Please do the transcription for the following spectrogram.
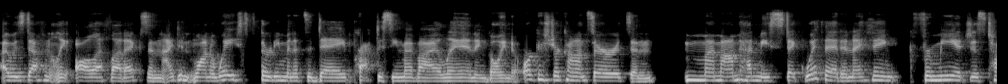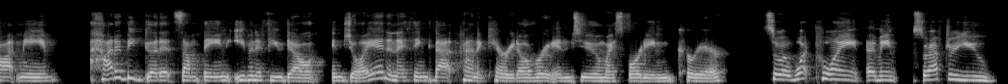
I was definitely all athletics and I didn't want to waste 30 minutes a day practicing my violin and going to orchestra concerts. And my mom had me stick with it. And I think for me, it just taught me how to be good at something even if you don't enjoy it. And i think that kind of carried over into my sporting career. So at what point i mean so after you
